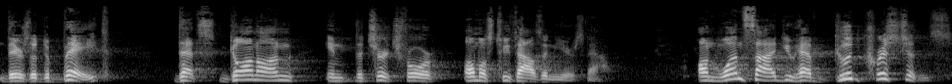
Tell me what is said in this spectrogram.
there's a debate that's gone on in the church for almost 2,000 years now. On one side, you have good Christians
